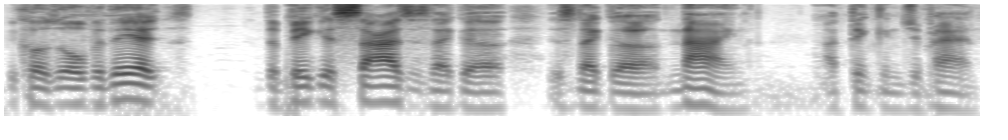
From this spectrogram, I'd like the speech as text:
because over there the biggest size is like a is like a nine, I think in Japan.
